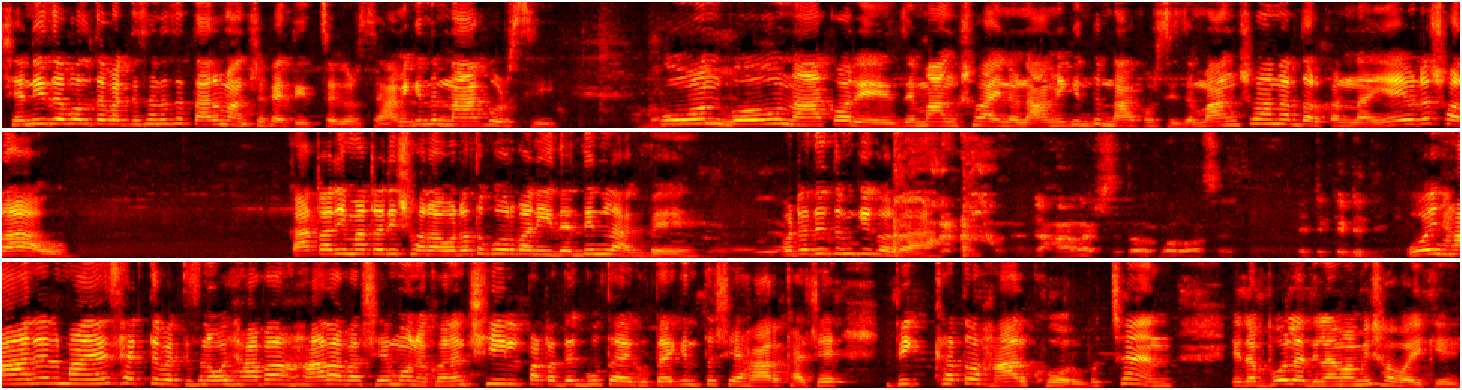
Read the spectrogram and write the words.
সে নিজে বলতে পারতেছে না যে তার মাংস খাইতে ইচ্ছা করছে। আমি কিন্তু না করছি। কোন বউ না করে যে মাংস আইনো না আমি কিন্তু না করছি যে মাংস আনার দরকার নাই। এই ওটা সরাও। কাটারি মাটারি সরা ওটা তো কোরবানি ঈদের দিন লাগবে। ওটা দিয়ে তুমি কি করবা? হাড় আসছে তো বড় আছে এটা কেটে দিই। ওই হাড়ের মায়ায় ছাড়তে পারতেছে না ওই হাবা হাড় আবার সে মনে করেন শিল পাটাতে গুতায় গুতায় কিন্তু সে হাড় খায় সে বিখ্যাত হাড় খোর বুঝছেন? এটা বলে দিলাম আমি সবাইকে।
